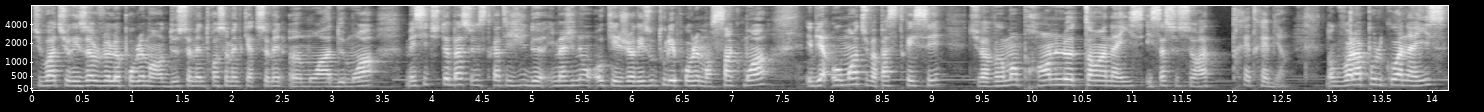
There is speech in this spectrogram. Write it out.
tu vois, tu résolves le problème en deux semaines, trois semaines, quatre semaines, un mois, deux mois. Mais si tu te bases sur une stratégie de, imaginons, ok, je résous tous les problèmes en cinq mois, eh bien, au moins, tu vas pas stresser. Tu vas vraiment prendre le temps, Anaïs. Et ça, ce sera très, très bien. Donc voilà pour le coup, Anaïs,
